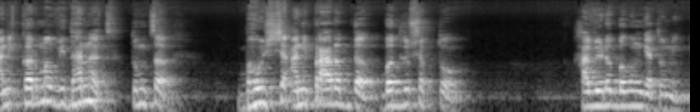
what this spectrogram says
आणि कर्मविधानच तुमचं भविष्य आणि प्रारब्ध बदलू शकतो. हा व्हिडिओ बघून घ्या तुम्ही.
